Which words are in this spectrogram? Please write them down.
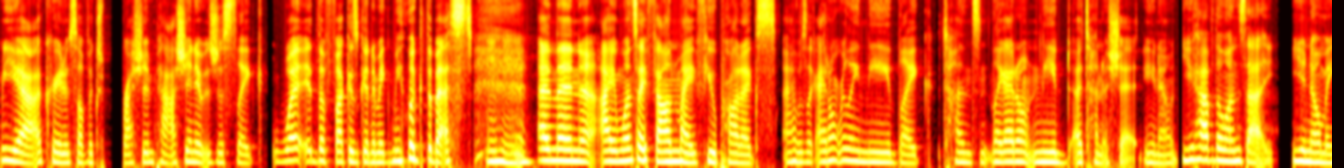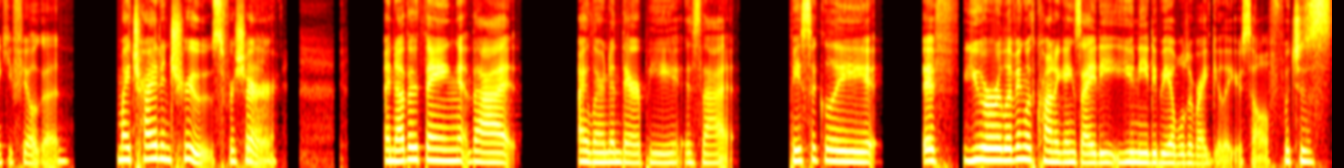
yeah, a creative self expression passion. It was just like, what the fuck is going to make me look the best? Mhm. And then I, once I found my few products, I was like, I don't really need like tons, like, I don't need a ton of shit, you know, You have the ones that you know make you feel good. my tried and trues for sure. Another thing that I learned in therapy is that basically, if you are living with chronic anxiety, you need to be able to regulate yourself, which is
